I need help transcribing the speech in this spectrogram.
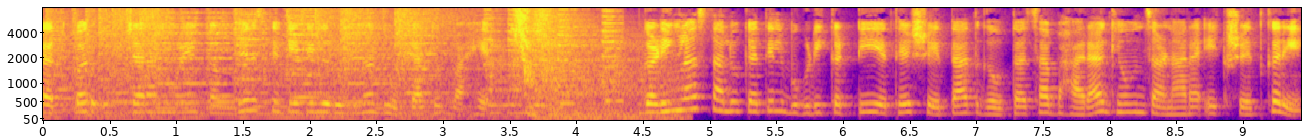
तत्पर उपचारांमुळे गंभीर स्थितीतील रुग्ण धोक्यातून बाहेर. गडिंग्लास तालुक्यातील बुगडीकट्टी येथे शेतात गवताचा भारा घेऊन जाणारा एक शेतकरी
